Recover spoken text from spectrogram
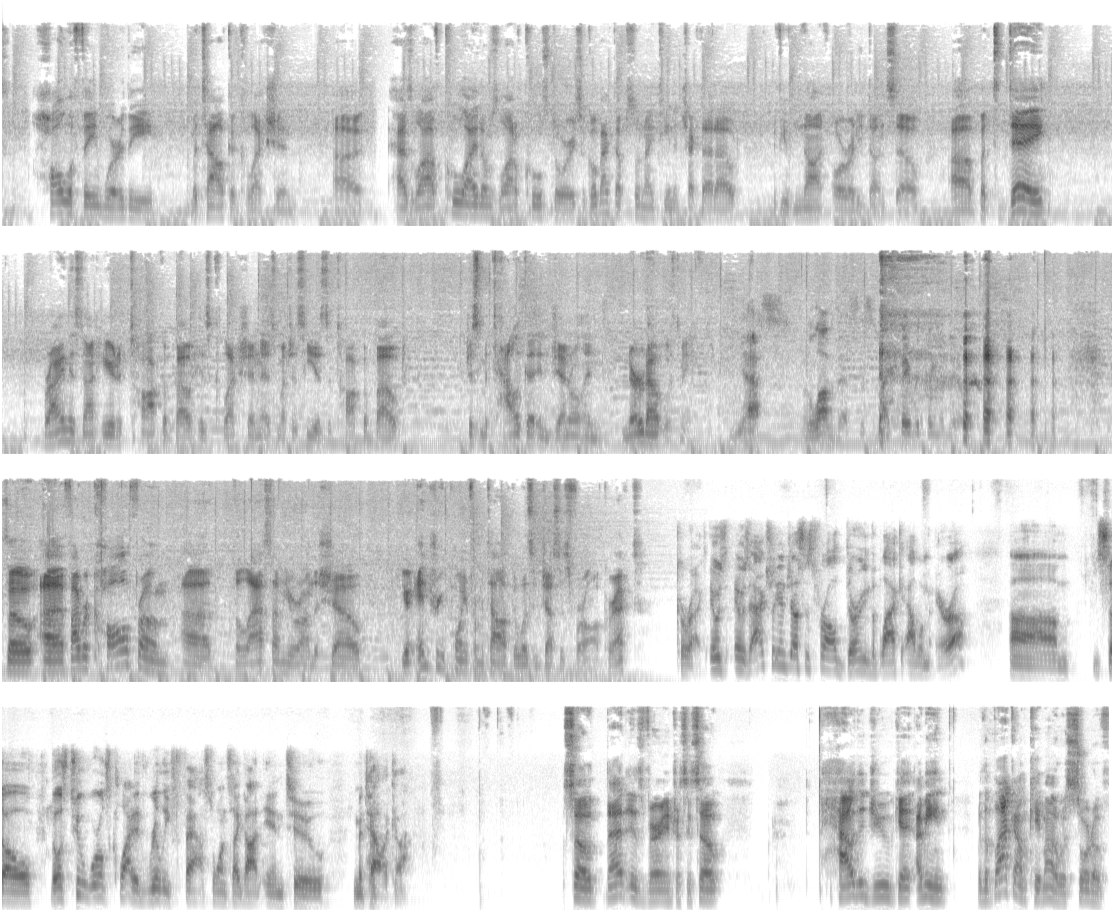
Hall of Fame worthy Metallica collection. Uh, has a lot of cool items, a lot of cool stories. So go back to episode 19 and check that out if you've not already done so. Uh, but today, Brian is not here to talk about his collection as much as he is to talk about just Metallica in general and nerd out with me. Yes, I love this. This is my favorite thing to do. so, uh, if I recall from uh, the last time you were on the show, your entry point for Metallica was And Justice for All, correct? Correct. It was it was actually And Justice for All during the Black Album era. Um, so those two worlds collided really fast once I got into Metallica. So that is very interesting. So how did you get I mean, when the Black Album came out, it was sort of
